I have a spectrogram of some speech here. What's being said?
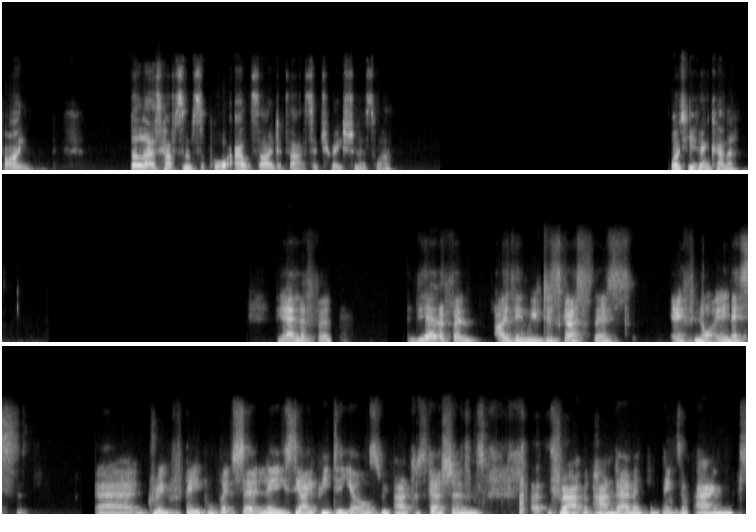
fine. But let's have some support outside of that situation as well. What do you think, Anna? The elephant, the elephant, I think we've discussed this, if not in this uh, group of people, but certainly CIPD Wales. We've had discussions uh, throughout the pandemic and things around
